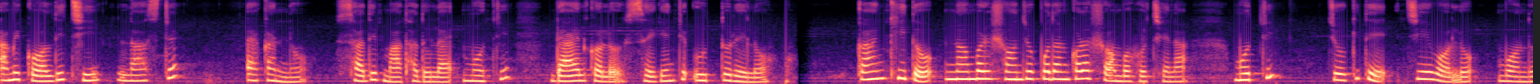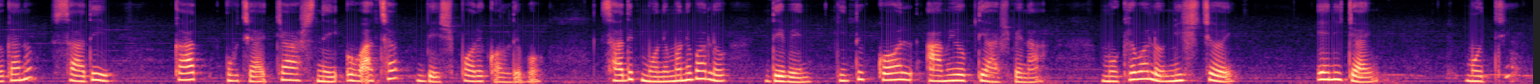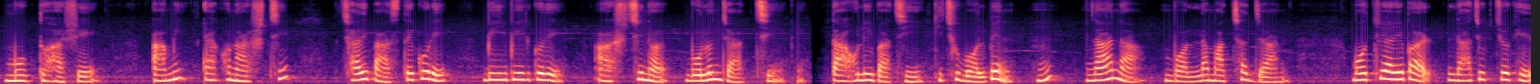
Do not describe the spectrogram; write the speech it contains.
আমি কল দিচ্ছি লাস্টে? একান্ন। সাদীপ মাথা দোলায়, মৈত্রী ডায়াল করল, সেকেন্ডে উত্তর এলো, কাঙ্ক্ষিত নম্বরে সংযোগ প্রদান করা সম্ভব হচ্ছে না। মৈত্রী চকিতে চেয়ে বলল, বন্ধ কেন? সাদীপ কাত উঁচায়, চার্জ নেই। ও আচ্ছা বেশ, পরে কল দেব। সাদীপ মনে মনে বলল, দেবেন, কিন্তু কল আমি অবধি আসবে না। মুখে বলো নিশ্চয় এনি টাইম মৈত্রী মুগ্ধ হাসে, আমি এখন আসছি। সাদীপ আসতে করে বিড় করে, আসছি নয়, বলুন যাচ্ছি। তাহলেই বাঁচি, কিছু বলবেন? হুম? না না, বললাম আচ্ছা যান। মৈত্রী আর এবার লাজুক চোখে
